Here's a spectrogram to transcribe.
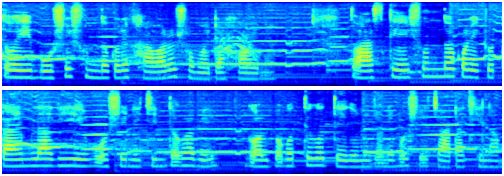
তো এই বসে সুন্দর করে খাওয়ারও সময়টা হয় না। তো আজকে সুন্দর করে একটু টাইম লাগিয়ে বসে নিশ্চিন্তভাবে গল্প করতে করতে দুজনে বসে চাটা খেলাম।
